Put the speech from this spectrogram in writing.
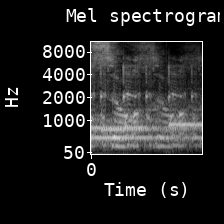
So.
